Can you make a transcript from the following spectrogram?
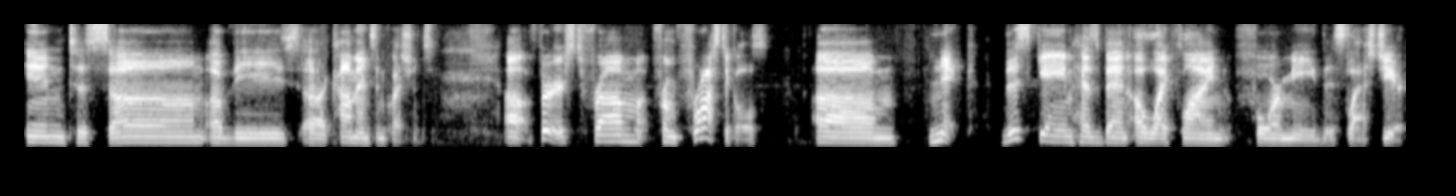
into some of these uh comments and questions uh first from from frosticles um nick this game has been a lifeline for me this last year.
